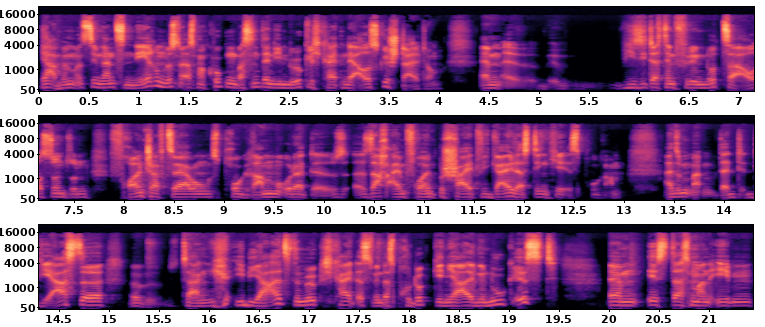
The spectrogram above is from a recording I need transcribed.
ja, wenn wir uns dem Ganzen nähern, müssen wir erstmal gucken, was sind denn die Möglichkeiten der Ausgestaltung? Ähm, äh, wie sieht das denn für den Nutzer aus, so, so ein Freundschaftswerbungsprogramm oder äh, sag einem Freund Bescheid, wie geil das Ding hier ist, Programm. Also die erste, äh, sozusagen idealste Möglichkeit ist, wenn das Produkt genial genug ist, ähm, ist, dass man eben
